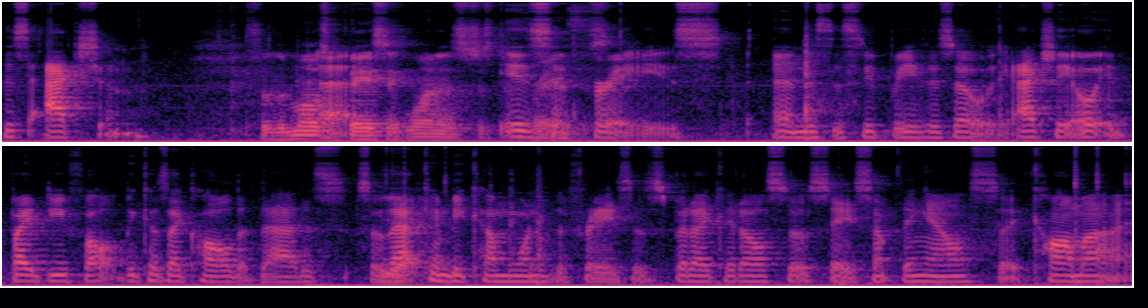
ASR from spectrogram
this action So the most Uh, basic one is just a is phrase. a phrase, and this is super easy. So actually, oh, it, by default, because I called it that, is so Yeah. that can become one of the phrases. But I could also say something else, like comma,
